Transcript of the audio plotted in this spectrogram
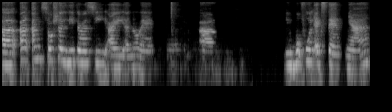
Uh, ang, ang social literacy ay ano eh, um, yung full extent niya,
